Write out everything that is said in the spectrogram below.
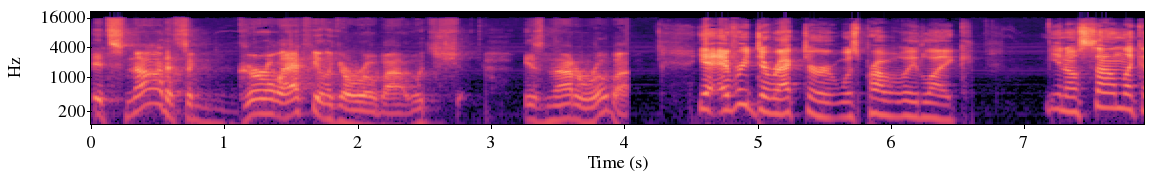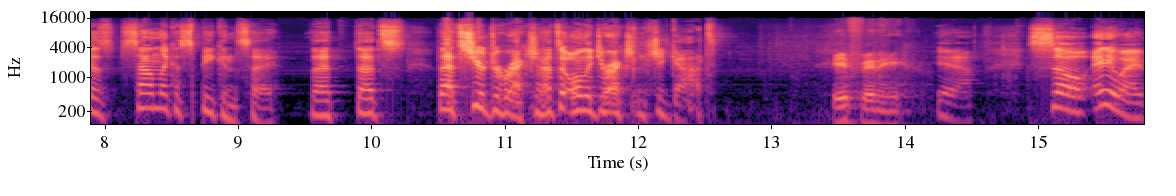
it's not. It's a girl acting like a robot, which is not a robot. Yeah, every director was probably like, you know, sound like a sound like a speak and say. That that's that's your direction. That's the only direction she got. If any. Yeah. So anyway,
